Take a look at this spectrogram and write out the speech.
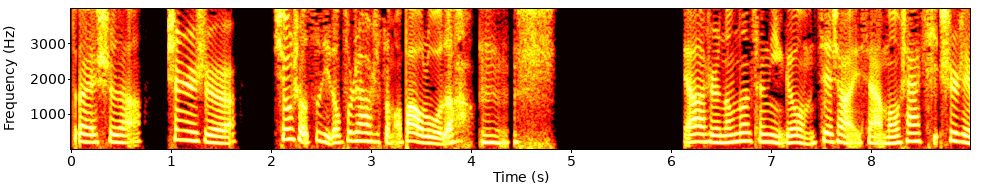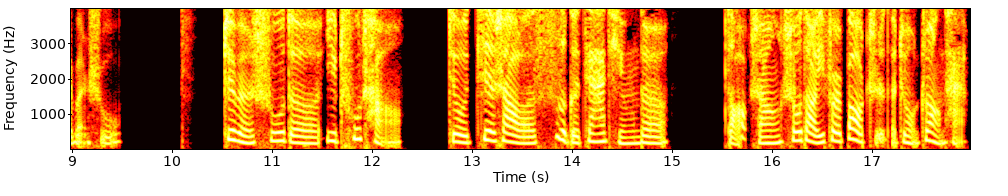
对，是的，甚至是凶手自己都不知道是怎么暴露的。嗯，杨老师，能不能请你给我们介绍一下《谋杀启示》这本书？这本书的一出场就介绍了四个家庭的早上收到一份报纸的这种状态。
